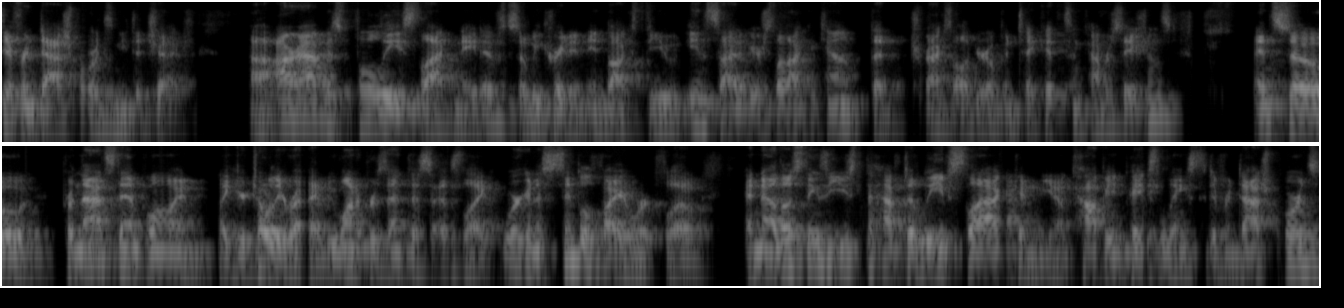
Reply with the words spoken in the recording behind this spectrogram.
different dashboards you need to check. Uh, our app is fully Slack native. So we create an inbox view inside of your Slack account that tracks all of your open tickets and conversations. And so from that standpoint, like you're totally right. We want to present this as like, we're going to simplify your workflow. And now those things that used to have to leave Slack and, you know, copy and paste links to different dashboards,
